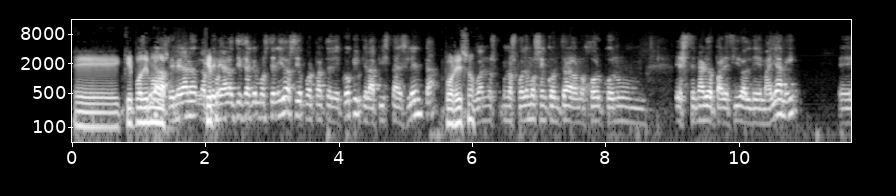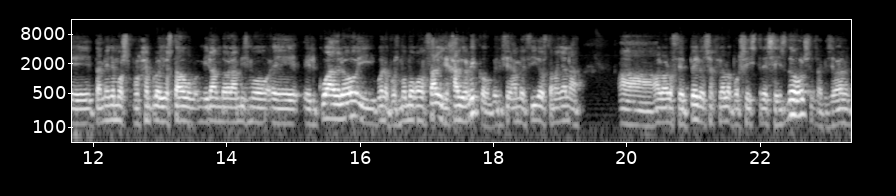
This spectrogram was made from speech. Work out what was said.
¿Qué pues podemos...? la primera, noticia que hemos tenido ha sido por parte de Coqui, que la pista es lenta. Por eso. Igual nos, nos podemos encontrar a lo mejor con un escenario parecido al de Miami, Eh, también hemos, por ejemplo, yo he estado mirando ahora mismo eh, el cuadro y, bueno, pues Momo González y Javier Rico han vencido esta mañana a Álvaro Cepero y Sergio Habla por 6-3, 6-2, o sea que se van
